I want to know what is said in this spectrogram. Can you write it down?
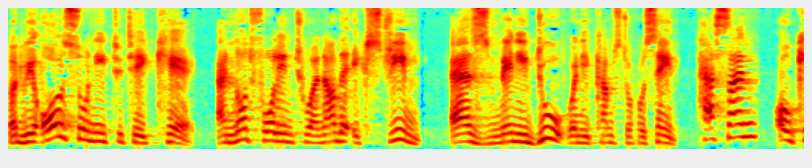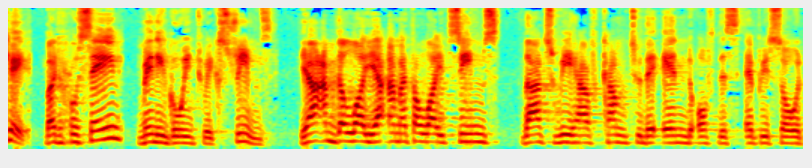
But we also need to take care and not fall into another extreme as many do when it comes to Hussein. Hassan, okay, but Hussein, many go into extremes. Ya Abdullah, Ya Amatallah, it seems that we have come to the end of this episode.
